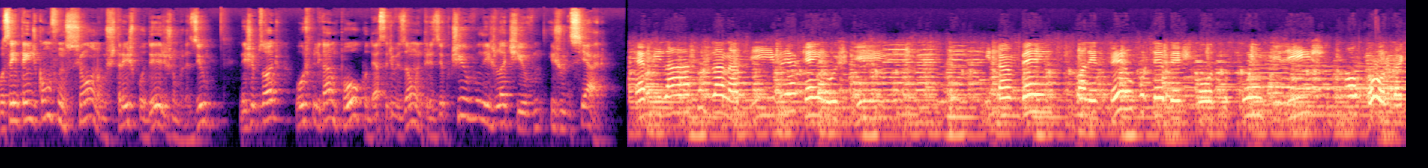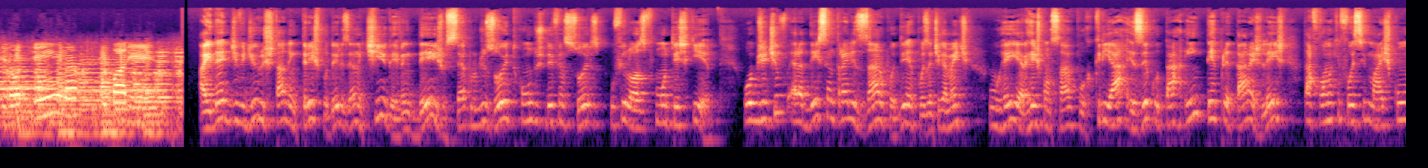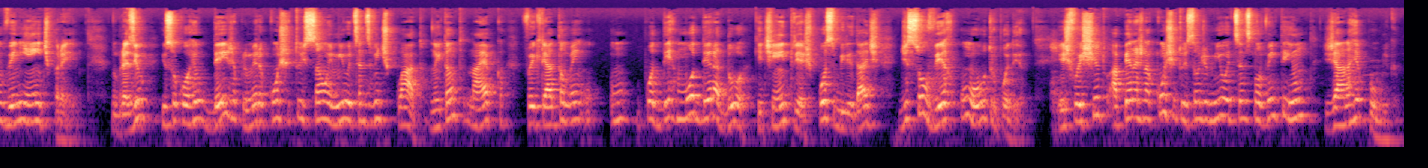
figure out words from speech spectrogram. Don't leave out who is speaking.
Speaker 1: Você entende como funcionam os três poderes no Brasil? Neste episódio, vou explicar um pouco dessa divisão entre executivo, legislativo e judiciário.
Speaker 2: É Pilatos lá na Bíblia quem nos diz, e também faleceu por ter pescoço o infeliz autor da guilhotina de Paris.
Speaker 1: A ideia de dividir o Estado em três poderes é antiga e vem desde o século XVIII com um dos defensores, o filósofo Montesquieu. O objetivo era descentralizar o poder, pois antigamente o rei era responsável por criar, executar e interpretar as leis da forma que fosse mais conveniente para ele. No Brasil, isso ocorreu desde a primeira Constituição em 1824. No entanto, na época, foi criado também um poder moderador que tinha entre as possibilidades dissolver um outro poder. Este foi extinto apenas na Constituição de 1891, já na República.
